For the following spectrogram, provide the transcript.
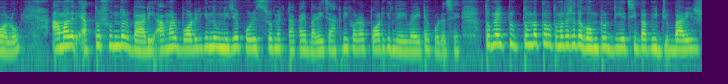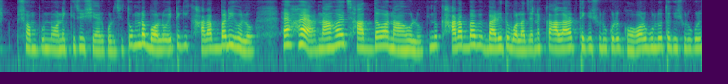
বলো। আমাদের এত সুন্দর বাড়ি, আমার বরের কিন্তু নিজের পরিশ্রমের টাকায় বাড়ি, চাকরি করার পর কিন্তু এই বাড়িটা করেছে। তোমরা একটু, তোমরা তো তোমাদের সাথে হোম ট্যুর দিয়েছি বা ভিডিও বাড়ির সম্পূর্ণ অনেক কিছু শেয়ার করেছি, তোমরা বলো, এটা কি খারাপ বাড়ি হলো? হ্যাঁ হ্যাঁ না হয় ছাদ দেওয়া না হলো। কিন্তু খারাপ বা- বাড়ি তো বলা যায় না, কালার থেকে শুরু করে, ঘরগুলো থেকে শুরু করে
